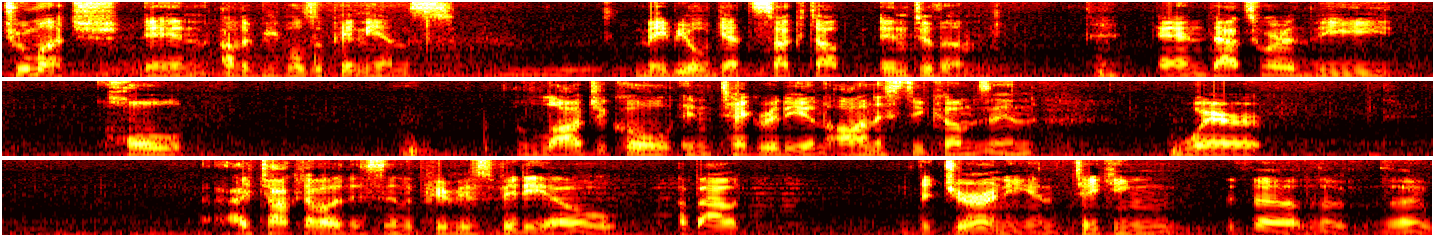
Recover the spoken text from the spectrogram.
too much in other people's opinions, maybe you'll get sucked up into them. And that's where the whole logical integrity and honesty comes in, where I talked about this in the previous video about the journey and taking the, the, the,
